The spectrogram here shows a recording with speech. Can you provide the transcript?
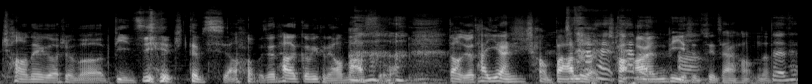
唱那个什么笔记。对不起啊，我觉得他的歌迷肯定要骂死我，但我觉得他依然是唱芭乐唱他的 R&B 啊是最在行的。对他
